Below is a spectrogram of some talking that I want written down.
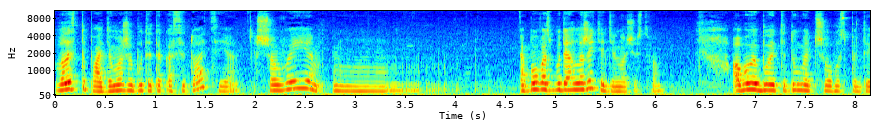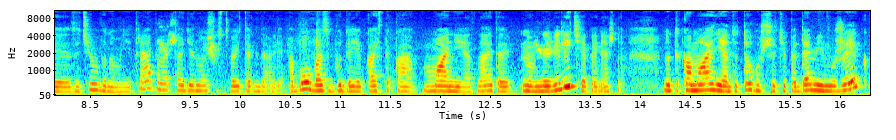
В листопаді може бути така ситуація, що ви або вас буде гложити одиночество, або ви будете думати, що господи, зачем воно мені треба, це одиночество і так далі. Або у вас буде якась така манія, знаєте, ну не величия, звісно, ну така манія до того, що типу, де мій мужик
